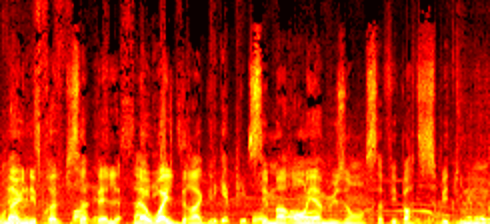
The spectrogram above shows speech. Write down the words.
On a une épreuve qui s'appelle la Wild Drag. C'est marrant et amusant, ça fait participer tout le monde.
